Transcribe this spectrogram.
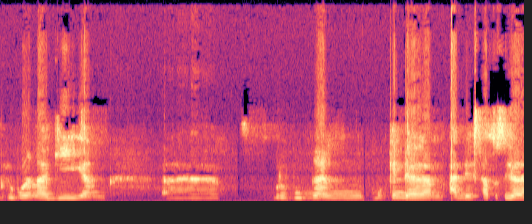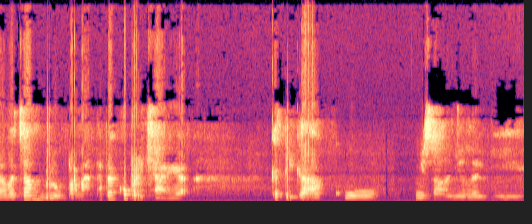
berhubungan lagi yang eh, berhubungan mungkin dalam ada satu segala macam belum pernah tapi aku percaya ketika aku misalnya lagi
